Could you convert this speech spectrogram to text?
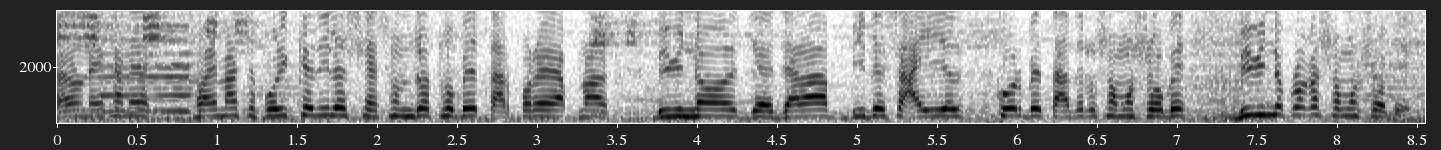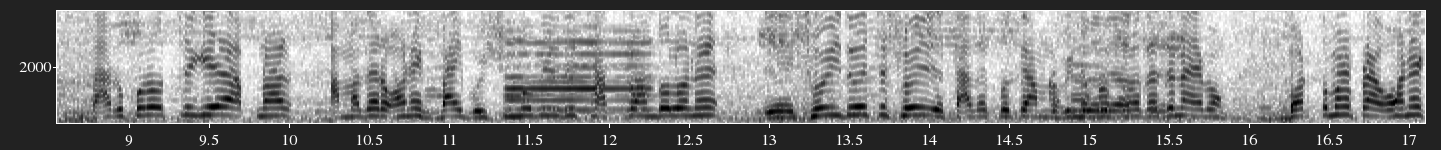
কারণ এখানে ছয় মাসে পরীক্ষা দিলে সেশন জট হবে তারপরে আপনার বিভিন্ন যারা বিদেশে আইএলস করবে তাদেরও সমস্যা হবে বিভিন্ন প্রকার সমস্যা হবে। তার উপরে হচ্ছে গিয়ে আপনার আমাদের অনেক ভাই বৈষম্য বিরোধী ছাত্র আন্দোলনে শহীদ হয়েছে শহীদ তাদের প্রতি আমরা বিভিন্ন প্রশ্রতার জন্য এবং বর্তমানে প্রায় অনেক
